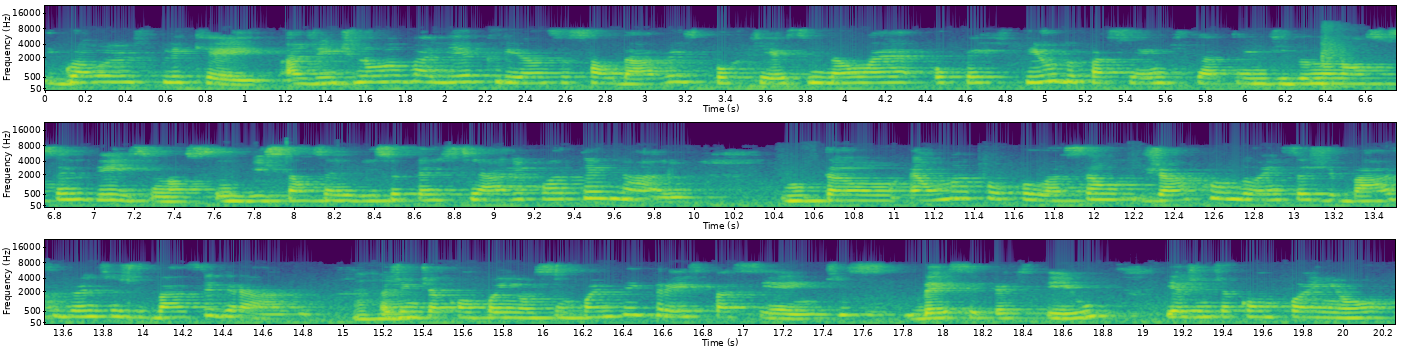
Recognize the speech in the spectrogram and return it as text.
igual eu expliquei, a gente não avalia crianças saudáveis porque esse não é o perfil do paciente que é atendido no nosso serviço. Nosso serviço é um serviço terciário e quaternário. Então, é uma população já com doenças de base, doenças de base grave. Uhum. A gente acompanhou 53 pacientes desse perfil e a gente acompanhou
